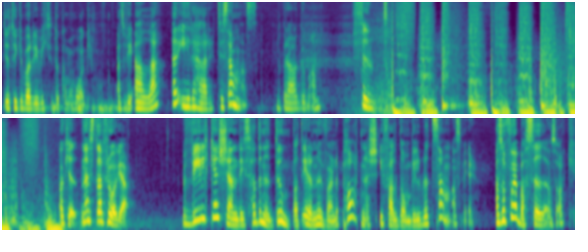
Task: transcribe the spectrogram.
jag tycker bara det är viktigt att komma ihåg att vi alla är i det här tillsammans. Bra gumman. Fint. Okej, nästa fråga. Vilken kändis hade ni dumpat era nuvarande partners ifall de vill bli tillsammans med er? Alltså får jag bara säga en sak?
